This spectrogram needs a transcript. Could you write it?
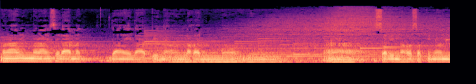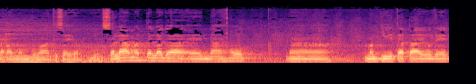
maraming maraming salamat dahil uh, pinaunlakan mo yung uh, isa rin ako sa pinaunlakan mong bumati sa iyo salamat talaga and I hope na magkita tayo ulit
